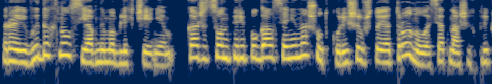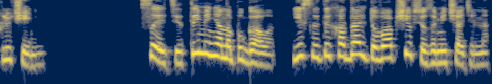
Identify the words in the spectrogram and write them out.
Рэй выдохнул с явным облегчением. Кажется, он перепугался не на шутку, решив, что я тронулась от наших приключений. «Сэти, ты меня напугала. Если ты Хадаль, то вообще все замечательно.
